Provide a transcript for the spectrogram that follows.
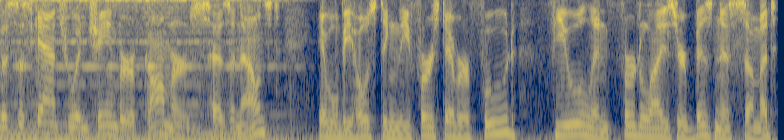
The Saskatchewan Chamber of Commerce has announced it will be hosting the first ever Food, Fuel, and Fertilizer Business Summit.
